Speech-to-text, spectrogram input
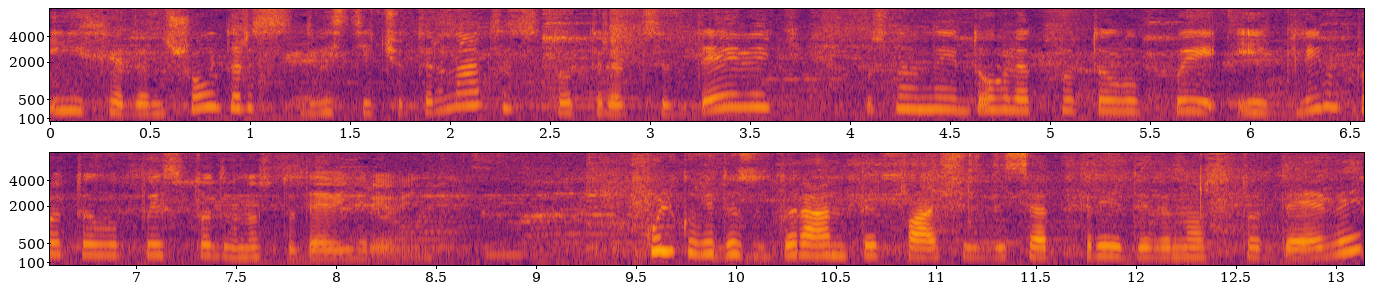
І Head and Shoulders 214, 139 основний догляд проти лупи і клін проти лупи 199 гривень. Кулькові дезодоранти ФА 63,99,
